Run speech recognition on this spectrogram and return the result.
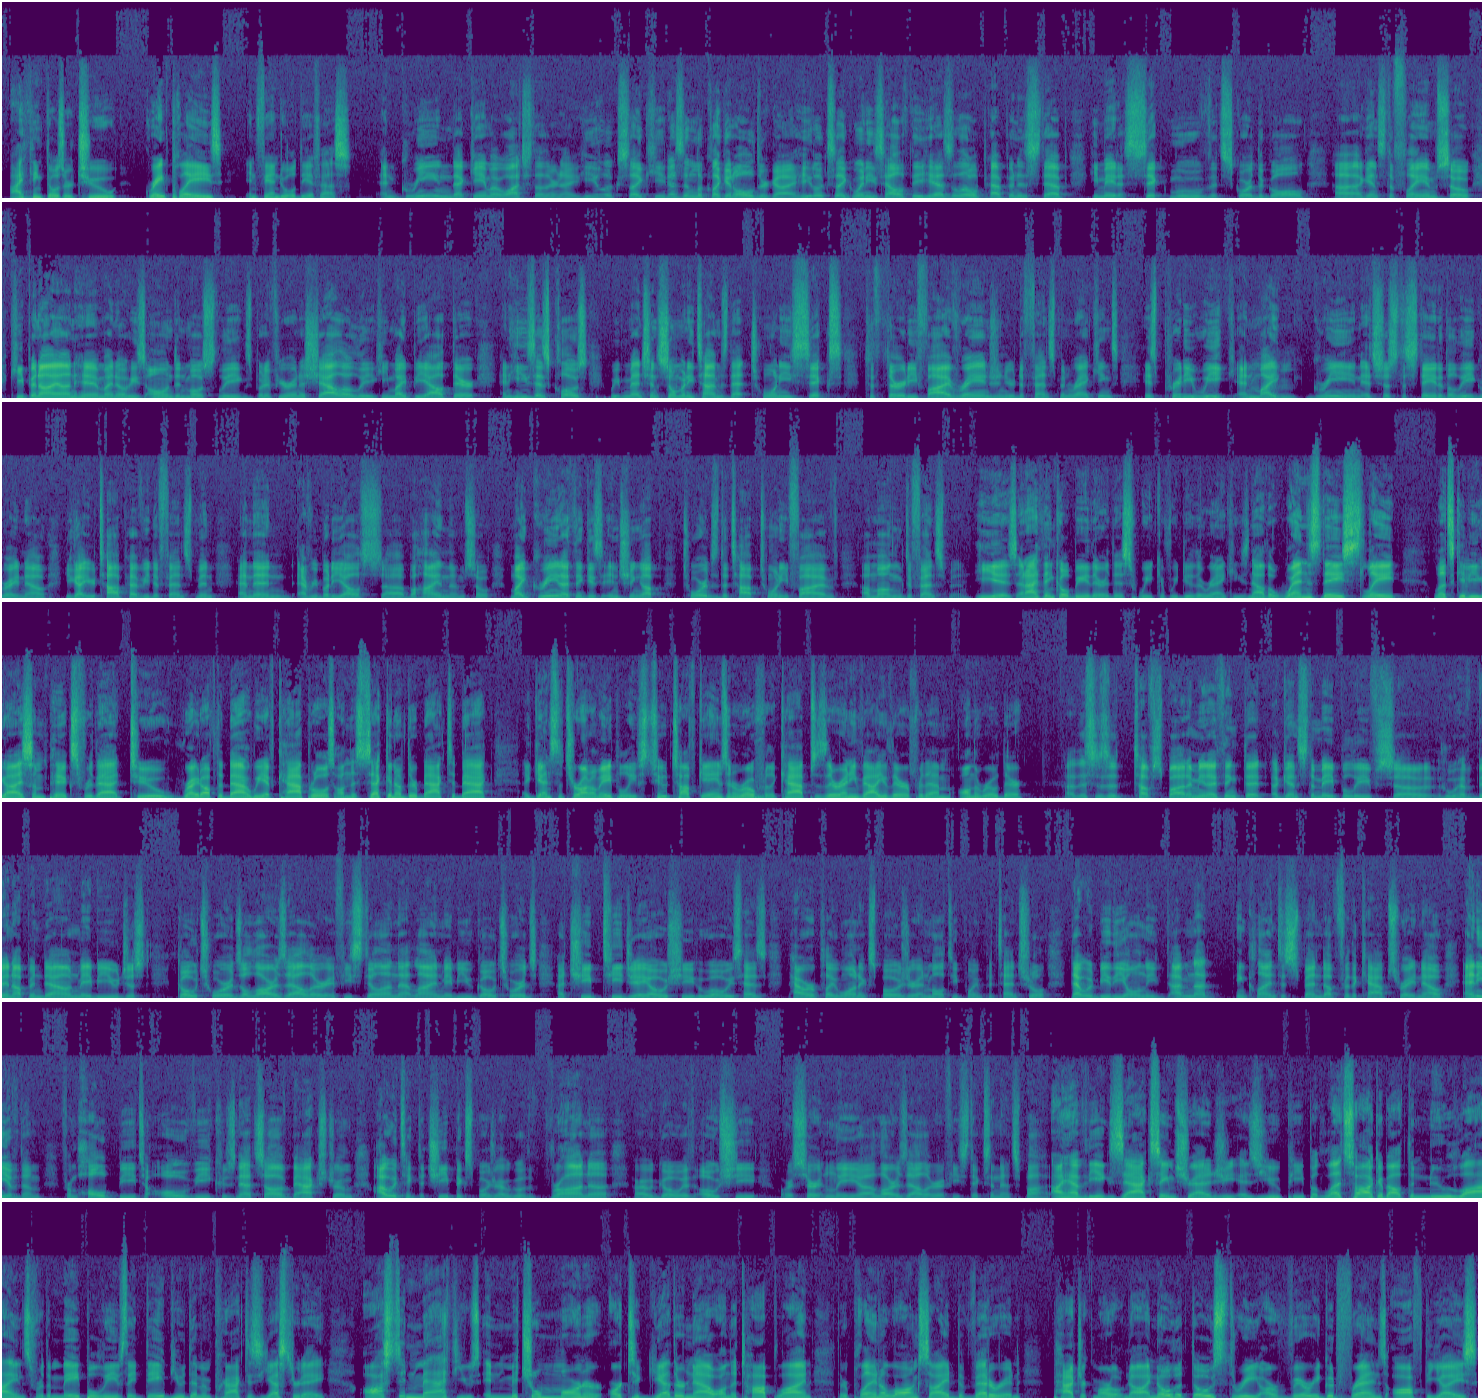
I think those are two great plays in FanDuel DFS. And Green, that game I watched the other night, he looks like he doesn't look like an older guy. He looks like when he's healthy, he has a little pep in his step. He made a sick move that scored the goal uh, against the Flames. So keep an eye on him. I know he's owned in most leagues, but if you're in a shallow league, he might be out there. And he's as close. We've mentioned so many times that 26 to 35 range in your defenseman rankings is pretty weak. And mm-hmm. Mike Green, it's just the state of the league right now. You got your top heavy defenseman and then everybody else uh, behind them. So Mike Green, I think, is inching up towards the top 25 among defensemen. He is, and I think he'll be there this week if we do the rankings. Now, the Wednesday slate. Let's give you guys some picks for that too. Right off the bat, we have Capitals on the second of their back to back against the Toronto Maple Leafs. Two tough games in a row for the Caps. Is there any value there for them on the road there? Uh, this is a tough spot. I mean, I think that against the Maple Leafs, uh, who have been up and down, maybe you just go towards a Lars Eller if he's still on that line. Maybe you go towards a cheap TJ Oshie who always has power play one exposure and multi point potential. That would be the only. I'm not inclined to spend up for the Caps right now. Any of them, from Holtby to Ovi, Kuznetsov, Backstrom. I would take the cheap exposure. I would go with Vrana, or I would go with Oshie, or certainly uh, Lars Eller if he sticks in that spot. I have the exact same strategy as you, Pete. But let's talk about the new lines for the Maple Leafs. They debuted them in practice yesterday. Auston Matthews and Mitchell Marner are together now on the top line. They're playing alongside the veteran Patrick Marleau. Now, I know that those three are very good friends off the ice.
